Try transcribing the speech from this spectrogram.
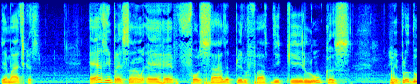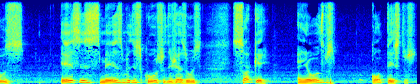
temáticas essa impressão é reforçada pelo fato de que Lucas reproduz esses mesmos discursos de Jesus, só que em outros contextos.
